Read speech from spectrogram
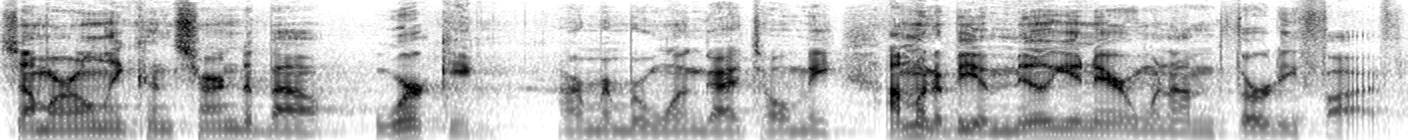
Some are only concerned about working. I remember one guy told me, I'm going to be a millionaire when I'm 35.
